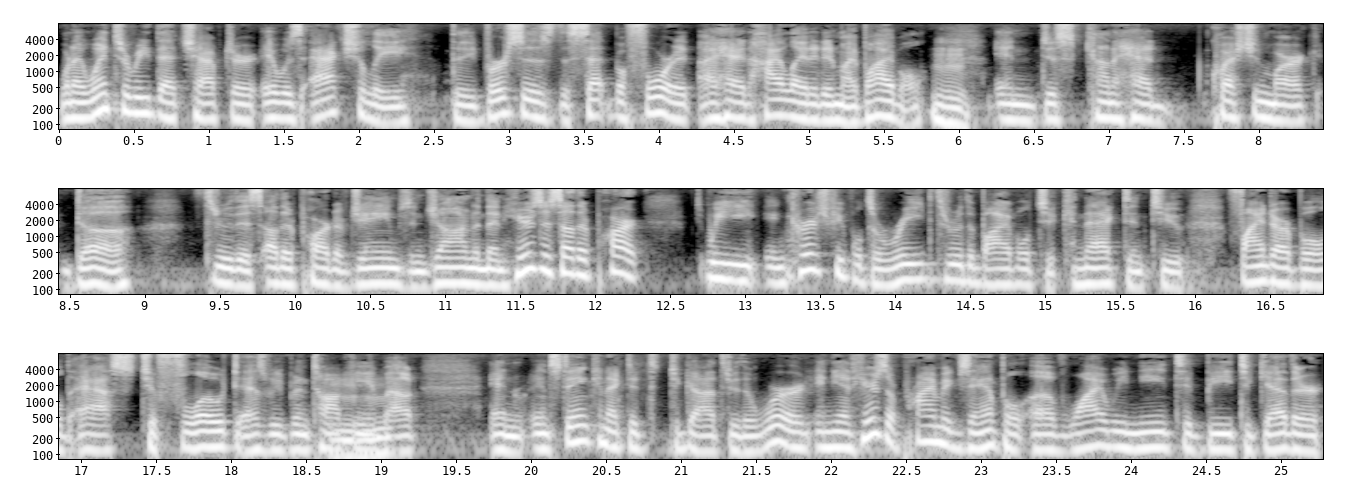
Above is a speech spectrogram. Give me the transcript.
when i went to read that chapter it was actually the verses, the set before it, I had highlighted in my Bible mm. and just kind of had question mark, duh, through this other part of James and John. And then here's this other part. We encourage people to read through the Bible, to connect and to find our bold asks, to float as we've been talking mm-hmm. about and, and staying connected to God through the word. And yet here's a prime example of why we need to be together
